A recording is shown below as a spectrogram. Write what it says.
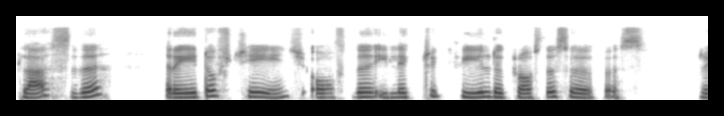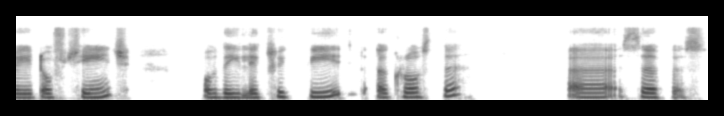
plus the rate of change of the electric field across the surface. Rate of change of the electric field across the uh, surface.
